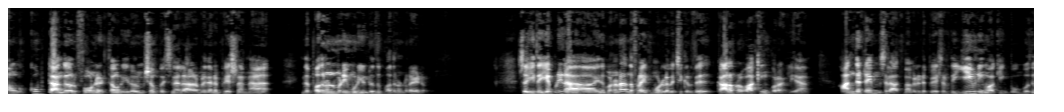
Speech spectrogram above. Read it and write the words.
அவங்க கூப்பிட்டாங்க ஒரு ஃபோன் எடுத்து ஒரு இருபது நிமிஷம் பேசினா இல்லை அரை மணி நேரம் பேசினேன்னா இந்த பதினொன்று மணி முடியுன்றது பதினொன்று ஆகிடும் ஸோ இதை எப்படி நான் இது பண்ணேன்னா அந்த ஃப்ளைட் மோடில் வச்சுக்கிறது. காலப்புறம் வாக்கிங் போகிறேன் இல்லையா? அந்த டைம் சில ஆத்மாக்கள்கிட்ட பேசுறது ஈவினிங் வாக்கிங் போகும்போது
